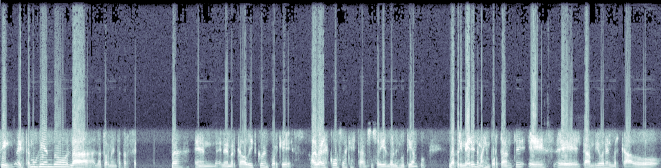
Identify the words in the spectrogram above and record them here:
Sí, estamos viendo la, tormenta perfecta en, en el mercado Bitcoin porque hay varias cosas que están sucediendo al mismo tiempo. La primera y la más importante es eh, el cambio en el mercado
